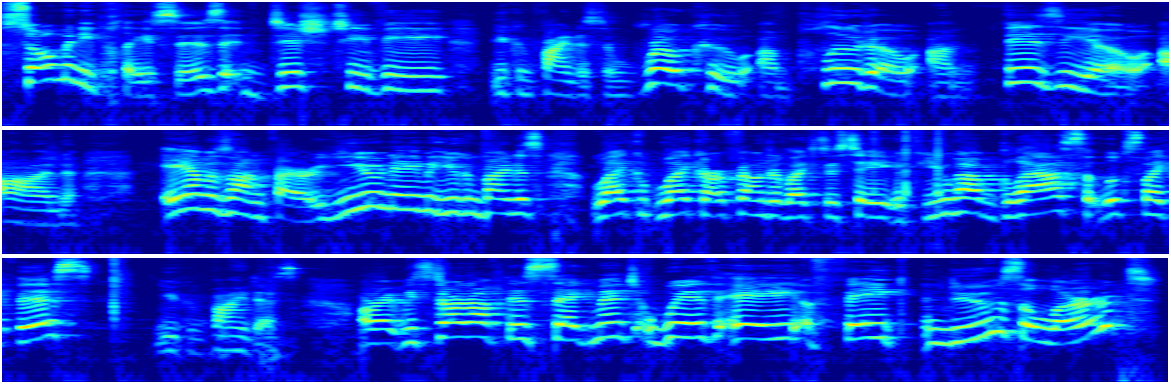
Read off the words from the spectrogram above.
so many places Dish TV, you can find us in Roku, on Pluto, on Vizio, on Amazon Fire, you name it, you can find us. Like, like our founder likes to say, if you have glass that looks like this, you can find us. All right, we start off this segment with a fake news alert.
